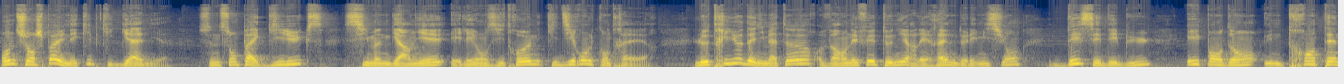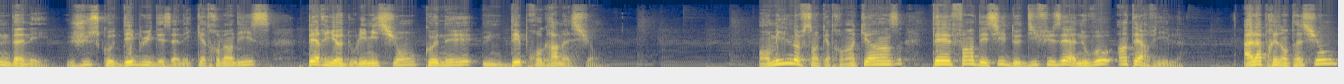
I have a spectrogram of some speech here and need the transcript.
On ne change pas une équipe qui gagne. Ce ne sont pas Guy Lux, Simone Garnier et Léon Zitrone qui diront le contraire. Le trio d'animateurs va en effet tenir les rênes de l'émission dès ses débuts et pendant une trentaine d'années, jusqu'au début des années 90, période où l'émission connaît une déprogrammation. En 1995, TF1 décide de diffuser à nouveau Interville. À la présentation,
